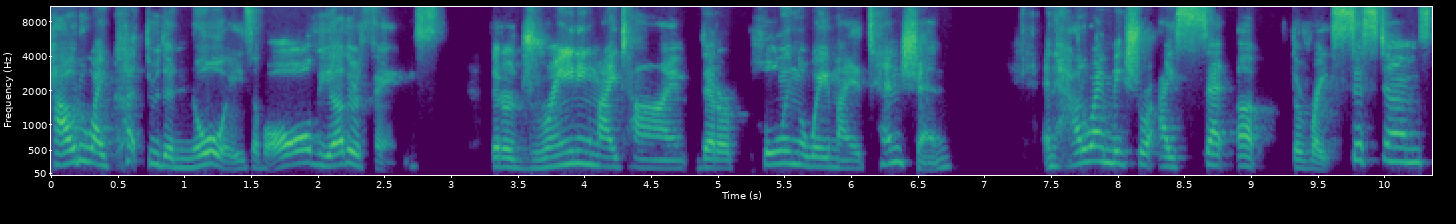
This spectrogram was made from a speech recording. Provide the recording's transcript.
How do I cut through the noise of all the other things that are draining my time, that are pulling away my attention? And how do I make sure I set up the right systems,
